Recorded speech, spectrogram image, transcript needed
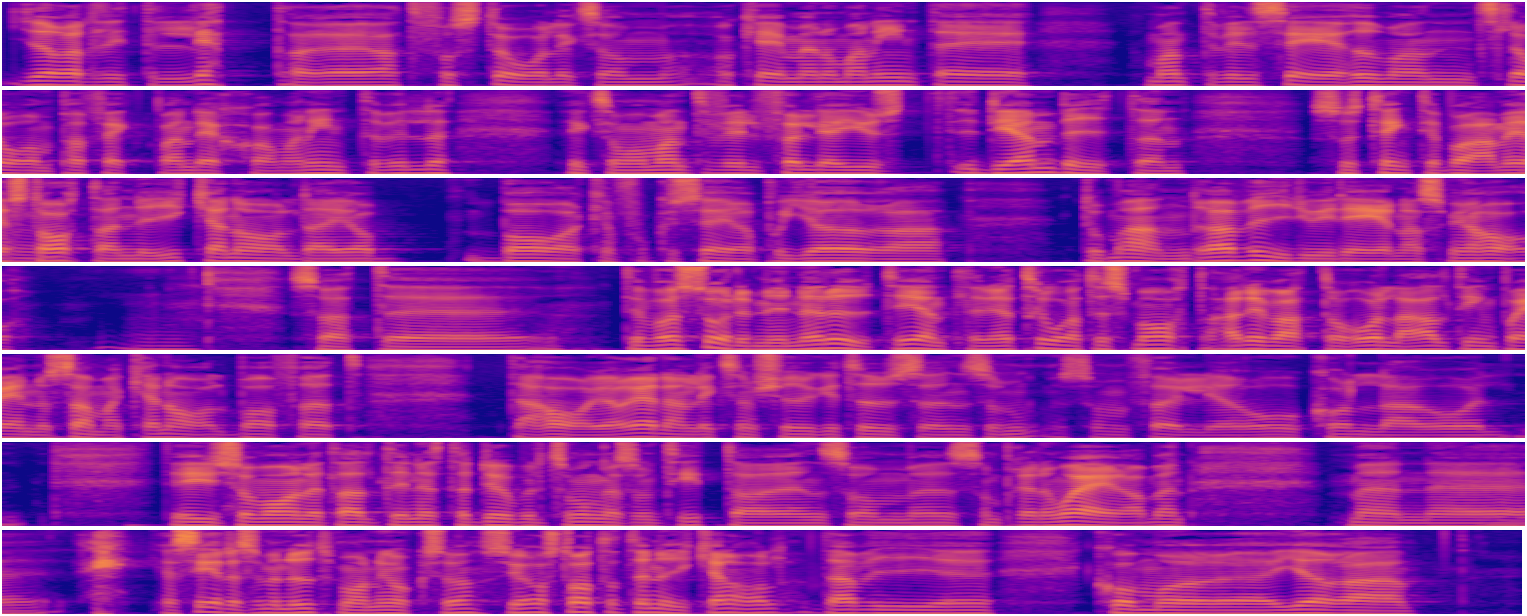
göra det lite lättare att förstå liksom, okej men om man inte är om man inte vill se hur man slår en perfekt bandeja, om man inte vill, liksom, om man inte vill följa just den biten, så tänkte jag bara, men jag startar en ny kanal där jag bara kan fokusera på att göra de andra videoidéerna som jag har. Så att eh, det var så det mynnade ut egentligen. Jag tror att det smarta hade varit att hålla allting på en och samma kanal bara för att där har jag redan liksom 20 000 som, som följer och kollar. Och det är ju som vanligt alltid nästan dubbelt så många som tittar än som, eh, som prenumererar. Men, men eh, eh, jag ser det som en utmaning också. Så jag har startat en ny kanal där vi eh, kommer eh, göra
